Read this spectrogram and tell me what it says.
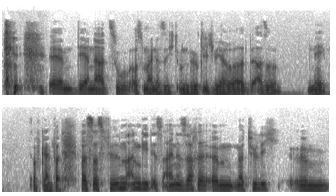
ähm, der nahezu aus meiner Sicht unmöglich wäre. Also nee, auf keinen Fall. Was das Filmen angeht, ist eine Sache. Ähm, natürlich ähm,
